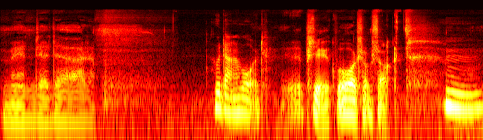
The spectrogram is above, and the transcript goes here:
Men det där, Hurdan vård? psykvård som sagt. Mm.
